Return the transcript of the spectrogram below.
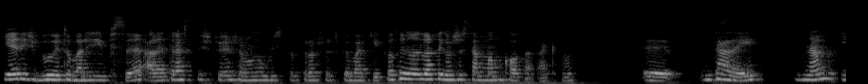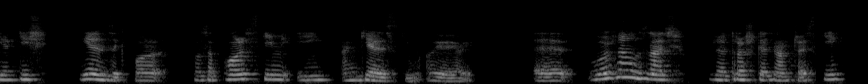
Kiedyś były to bardziej psy, ale teraz też czuję, że mogą być to troszeczkę bardziej koty, no dlatego, że sam mam kota, tak no. Yy, dalej, czy znam jakiś język po, poza polskim i angielskim? Ojojoj. Yy, można uznać, że troszkę znam czeski,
